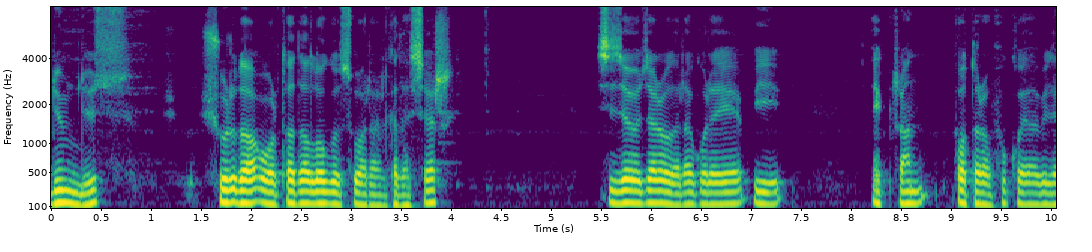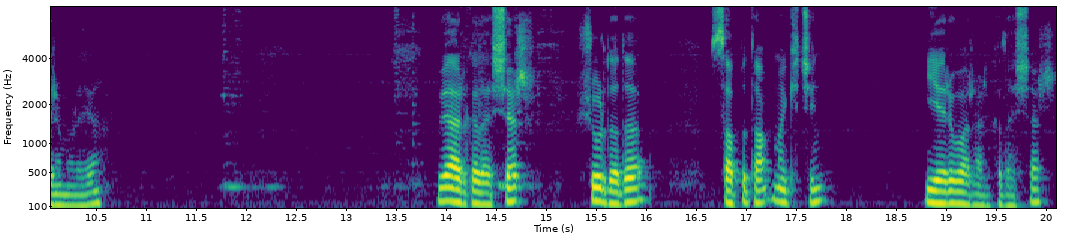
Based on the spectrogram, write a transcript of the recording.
Dümdüz. Şurada ortada logosu var arkadaşlar. Size özel olarak oraya bir ekran fotoğrafı koyabilirim oraya. Ve arkadaşlar şurada da sapı takmak için yeri var arkadaşlar.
